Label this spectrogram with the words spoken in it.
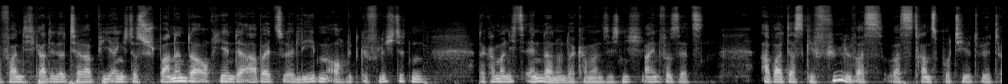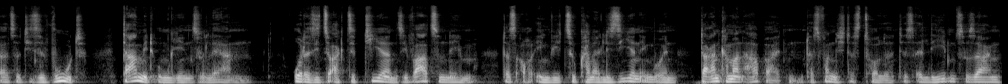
fand ich gerade in der Therapie eigentlich das Spannende, auch hier in der Arbeit zu erleben, auch mit Geflüchteten. Da kann man nichts ändern und da kann man sich nicht einversetzen. Aber das Gefühl, was, was transportiert wird, also diese Wut, damit umgehen zu lernen oder sie zu akzeptieren, sie wahrzunehmen, das auch irgendwie zu kanalisieren irgendwohin, daran kann man arbeiten. Das fand ich das Tolle, das Erleben zu sagen,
